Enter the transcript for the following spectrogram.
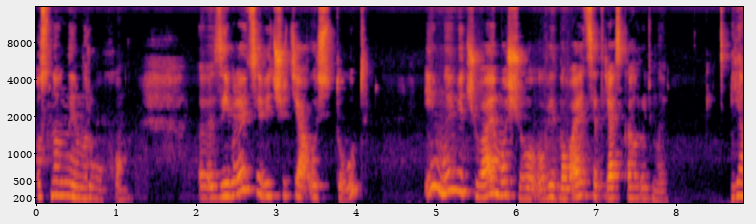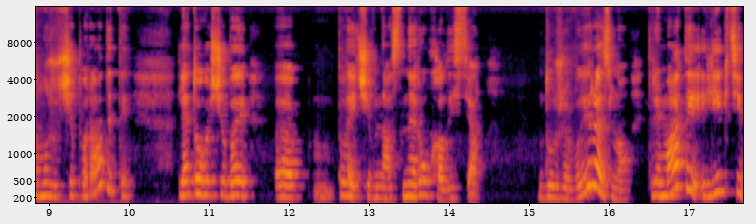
основним рухом, е, з'являються відчуття ось тут, і ми відчуваємо, що відбувається тряска грудьми. Я можу ще порадити для того, щоб е, плечі в нас не рухалися дуже виразно, тримати лікті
